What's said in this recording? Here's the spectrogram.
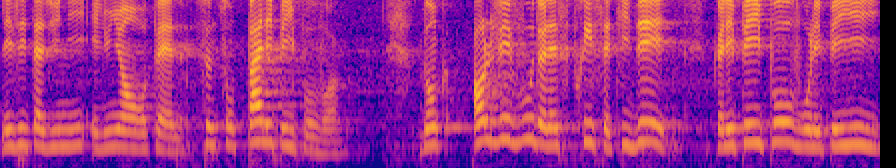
les États-Unis et l'Union européenne. Ce ne sont pas les pays pauvres. Donc, enlevez-vous de l'esprit cette idée que les pays pauvres ou les pays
